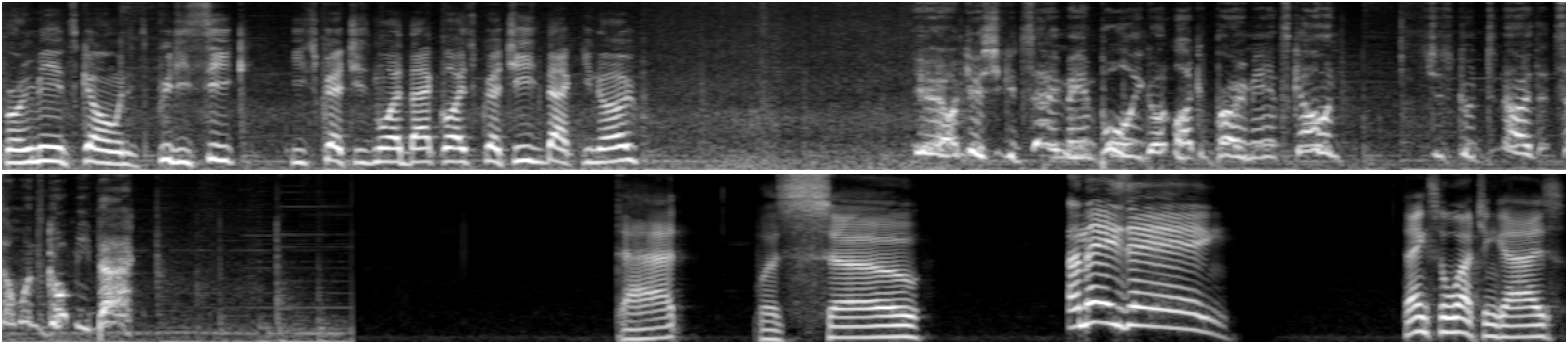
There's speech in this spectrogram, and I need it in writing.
bromance going. It's pretty sick. He scratches my back, I scratch his back, you know? Yeah, I guess you could say me and Paulie got like a bromance going. It's just good to know that someone's got me back. That was so amazing! Thanks for watching, guys.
